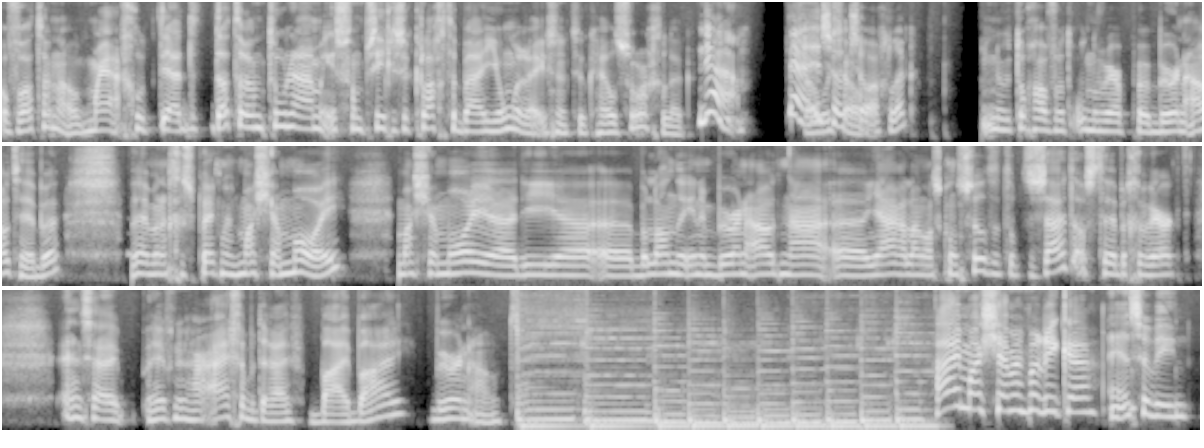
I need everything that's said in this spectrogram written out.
of wat dan ook. Maar ja, goed, ja, dat- er een toename is van psychische klachten bij jongeren is natuurlijk heel zorgelijk. Ja, ja is ook zorgelijk. nu we het toch over het onderwerp eh, burn-out hebben. We hebben een gesprek met Masha Mooi. Masha Mooi eh, die eh, belandde in een burn-out na jarenlang als consultant op de Zuidas te hebben gewerkt. En zij heeft nu haar eigen bedrijf Bye Bye Burn-out. Hi Masha met Marieke. En Sabine.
